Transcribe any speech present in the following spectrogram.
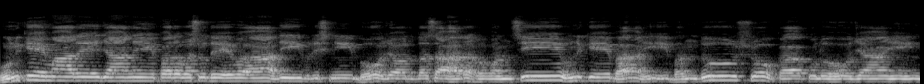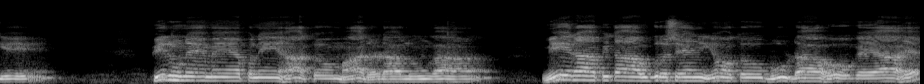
उनके मारे जाने पर वसुदेव आदि, वृष्णि, भोज और दशहर वंशी उनके भाई बंधु शोकाकुल हो जाएँगे। फिर उन्हें मैं अपने हाथों मार डालूँगा। मेरा पिता उग्रसेन यो तो बूढ़ा हो गया है,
